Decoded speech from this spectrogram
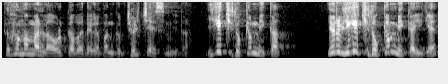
더 험한 말 나올까봐 내가 방금 절제했습니다. 이게 기독교입니까? 여러분, 이게 기독교입니까, 이게?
